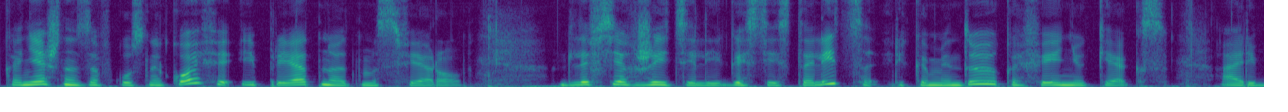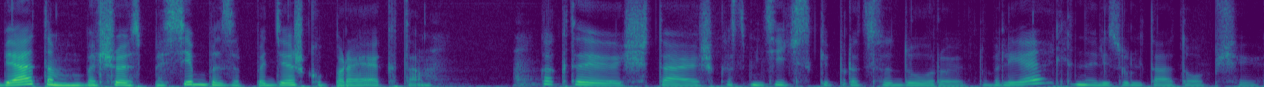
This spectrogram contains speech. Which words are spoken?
Конечно, за вкусный кофе и приятную атмосферу. Для всех жителей и гостей столицы рекомендую кофейню Кекс. А ребятам большое спасибо за поддержку проекта. Как ты считаешь, косметические процедуры влияют ли на результат общий?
